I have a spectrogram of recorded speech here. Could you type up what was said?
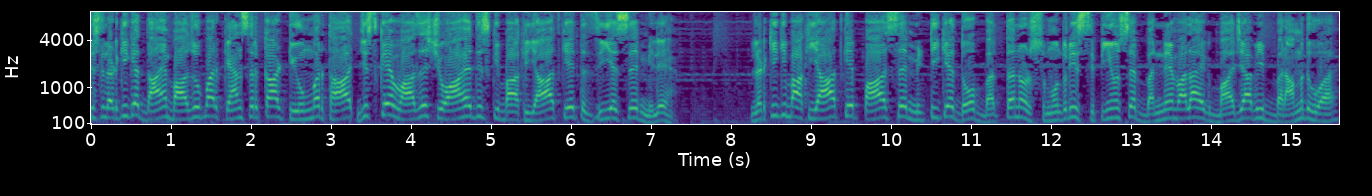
इस लड़की के दाएँ बाजू पर कैंसर का ट्यूमर था, जिसके वाज शवाहद इसकी बाकियात के तजिए से मिले हैं। लड़की की बाकियात के पास से मिट्टी के दो बर्तन और समुद्री सिपियों से बनने वाला एक बाजा भी बरामद हुआ है।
